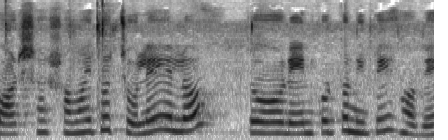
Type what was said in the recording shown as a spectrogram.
বর্ষার সময় তো চলে এলো তো রেইনকোট তো নিতেই হবে।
